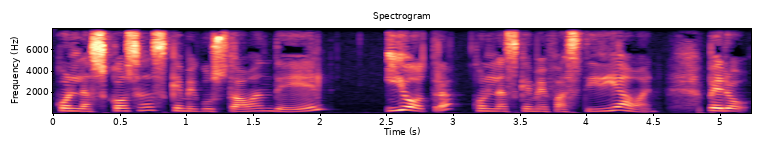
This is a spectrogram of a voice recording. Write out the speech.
con las cosas que me gustaban de él y otra con las que me fastidiaban, pero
